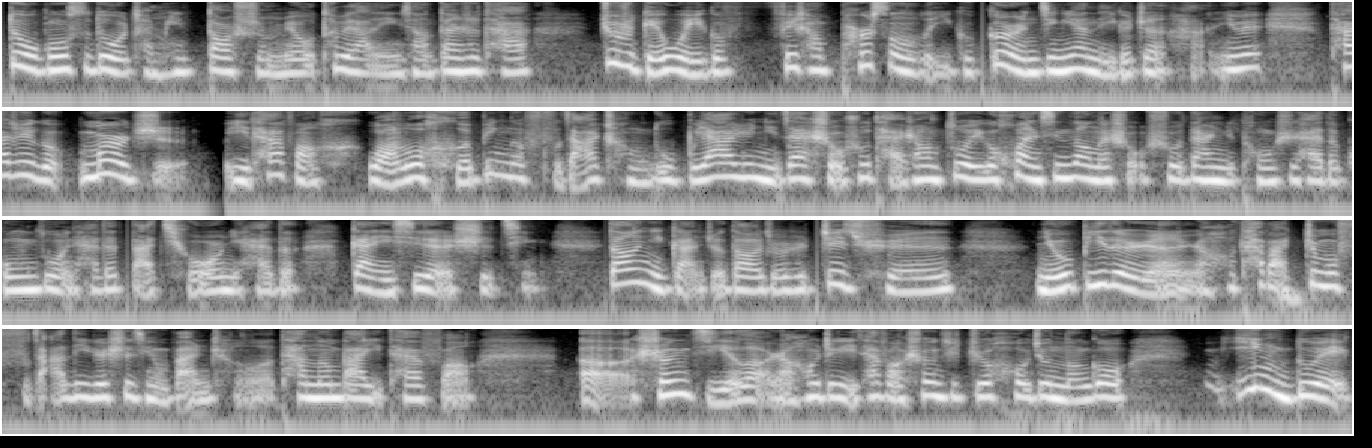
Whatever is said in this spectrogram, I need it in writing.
对我公司对我产品倒是没有特别大的影响，但是他。就是给我一个非常 personal 的一个个人经验的一个震撼，因为它这个 merge 以太坊网络合并的复杂程度不亚于你在手术台上做一个换心脏的手术，但是你同时还得工作，你还得打球，你还得干一系列的事情。当你感觉到就是这群牛逼的人，然后他把这么复杂的一个事情完成了，他能把以太坊。呃，升级了，然后这个以太坊升级之后，就能够应对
